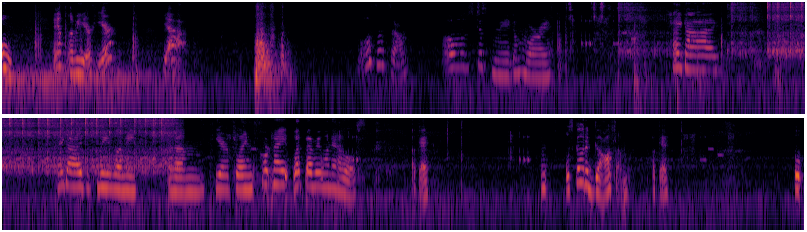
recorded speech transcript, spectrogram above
Oh, hey Lemmy, you're here? Yeah that sound? Oh, it's just me. Don't worry. Hey, guys. Hey, guys. It's me, Lemmy. And I'm here playing Fortnite with everyone else. Okay. Mm, let's go to Gotham. Okay. Oh,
